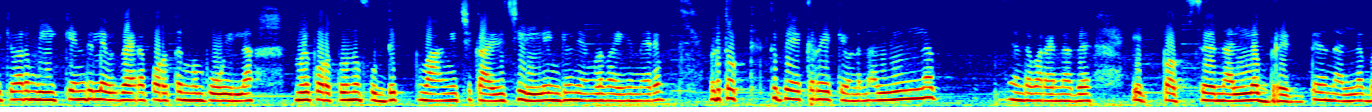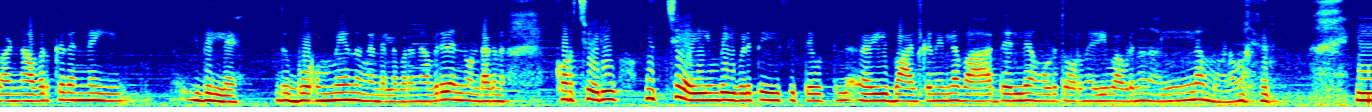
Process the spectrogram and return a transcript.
മിക്കവാറും വീക്കെൻഡിൽ വേറെ പുറത്തെങ്ങും പോയില്ല. നമ്മൾ പുറത്തുനിന്ന് ഫുഡ് വാങ്ങിച്ച് കഴിച്ചില്ലെങ്കിൽ ഞങ്ങൾ വൈകുന്നേരം ഇവിടെ തൊട്ടടുത്ത് ബേക്കറിയൊക്കെ ഉണ്ട്. നല്ല എന്താ പറയുന്നത് എഗ് പപ്സ് നല്ല ബ്രെഡ് നല്ല ബൺ അവർക്ക് തന്നെ ഈ ഇതില്ലേ? ഇത് ബൊർമേന്ന് അങ്ങണ്ടല്ലോ പറയുന്നത്? അവർ തന്നെ ഉണ്ടാക്കുന്ന കുറച്ചൊരു ഉച്ച കഴിയുമ്പോൾ ഇവിടുത്തെ ഈ സിറ്റ് ഔട്ടിൽ ഈ ബാൽക്കണിയിലെ വാതെല്ലാം അങ്ങോട്ട് തുറന്നു കഴിയുമ്പോൾ അവിടെ നിന്ന് നല്ല മണം വരും. ഈ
